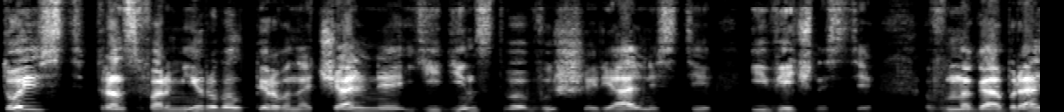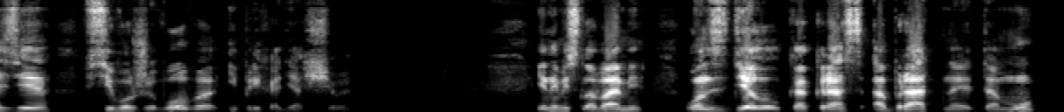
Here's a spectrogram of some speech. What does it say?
то есть трансформировал первоначальное единство высшей реальности и вечности в многообразие всего живого и приходящего. Иными словами, он сделал как раз обратное тому,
